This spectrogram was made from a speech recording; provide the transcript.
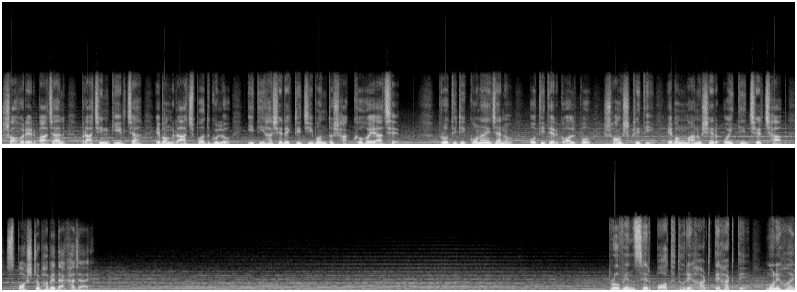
শহরের বাজার প্রাচীন গির্জা এবং রাজপথগুলো ইতিহাসের একটি জীবন্ত সাক্ষ্য হয়ে আছে। প্রতিটি কোণায় যেন অতীতের গল্প, সংস্কৃতি এবং মানুষের ঐতিহ্যের ছাপ স্পষ্টভাবে দেখা যায়। প্রোভেন্সের পথ ধরে হাঁটতে হাঁটতে মনে হয়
